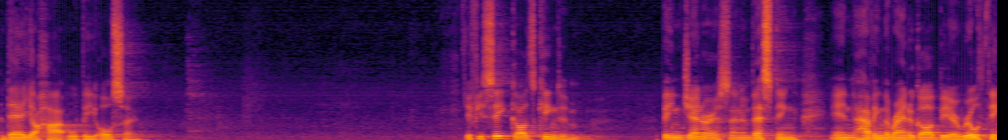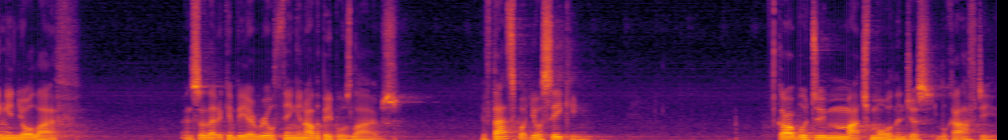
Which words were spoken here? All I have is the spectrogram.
there your heart will be also. If you seek God's kingdom, being generous and investing in having the reign of God be a real thing in your life, and so that it can be a real thing in other people's lives, if that's what you're seeking, God will do much more than just look after you.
